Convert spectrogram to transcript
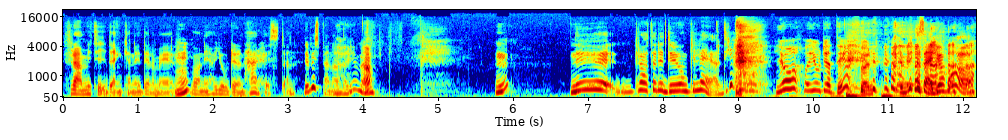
fram i tiden kan ni dela med er mm. vad ni har gjort den här hösten. Det blir spännande. Ja. Mm. Nu pratade du om glädje. Ja, vad gjorde jag det för? det blir så här, jaha.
